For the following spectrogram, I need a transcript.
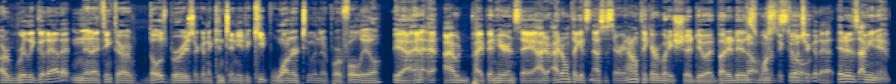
are really good at it, and, and I think there are those breweries are going to continue to keep one or two in their portfolio. Yeah, and I I would pipe in here and say I, I don't think it's necessary. and I don't think everybody should do it, but it is No, one of stick to still, what you're good at. It is, I mean,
